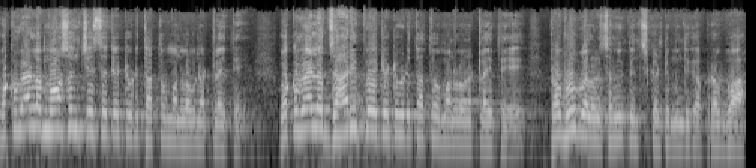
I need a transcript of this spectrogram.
ఒకవేళ మోసం చేసేటటువంటి తత్వం మనలో ఉన్నట్లయితే ఒకవేళ జారిపోయేటటువంటి తత్వం మనలో ఉన్నట్లయితే ప్రభు బలను సమీపించకంటే ముందుగా ప్రభా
